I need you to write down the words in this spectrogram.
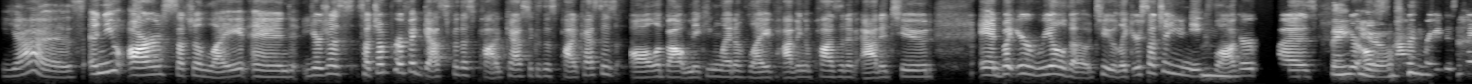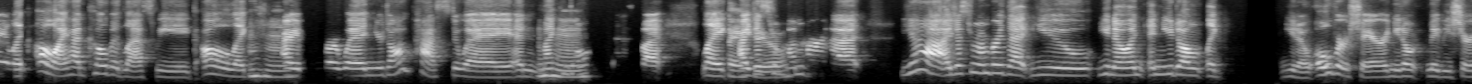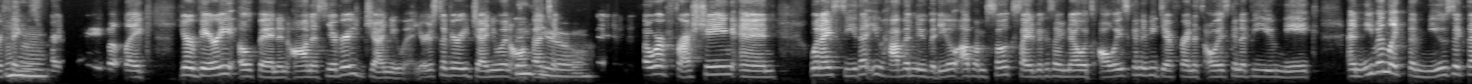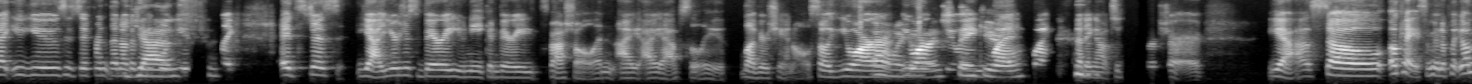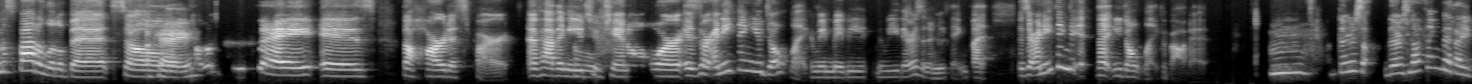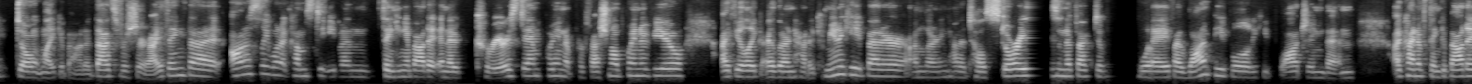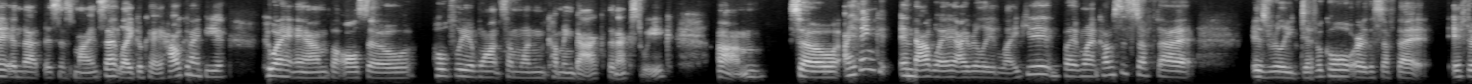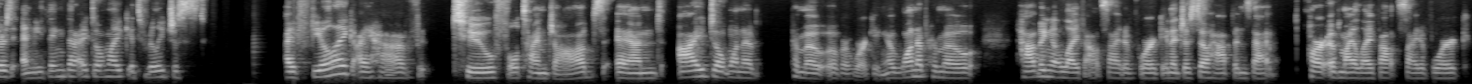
Yes. And you are such a light and you're just such a perfect guest for this podcast because this podcast is all about making light of life, having a positive attitude. And but you're real though too. Like you're such a unique mm-hmm. vlogger because Thank you're you. also not afraid to say like, "Oh, I had COVID last week." Oh, like mm-hmm. I remember when your dog passed away and my mm-hmm. condolences, but like Thank I just you. remember that yeah, I just remember that you, you know, and and you don't like you know overshare and you don't maybe share things mm-hmm. right away, but like you're very open and honest and you're very genuine you're just a very genuine Thank authentic so refreshing and when I see that you have a new video up, I'm so excited because I know it's always going to be different. It's always going to be unique. And even like the music that you use is different than other yes. people use. Like it's just, yeah, you're just very unique and very special. And I, I absolutely love your channel. So you are, oh you gosh. are doing you. what, what setting out to do for sure. Yeah. So, okay. So I'm going to put you on the spot a little bit. So, okay. what would you say is the hardest part of having a YouTube Oof. channel? Or is there anything you don't like? I mean, maybe, maybe there isn't anything, but is there anything that, that you don't like about it? Mm, there's there's nothing that I don't like about it. That's for sure. I think that honestly, when it comes to even thinking about it in a career standpoint, a professional point of view, I feel like I learned how to communicate better. I'm learning how to tell stories in an effective way. If i want people to keep watching then i kind of think about it in that business mindset like okay how can i be who i am but also hopefully i want someone coming back the next week. Um, so i think in that way i really like it. But when it comes to stuff that is really difficult or the stuff that if there's anything that i don't like it's really just i feel like i have two full-time jobs and i don't want to promote overworking. I want to promote having a life outside of work. And it just so happens that part of my life outside of work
